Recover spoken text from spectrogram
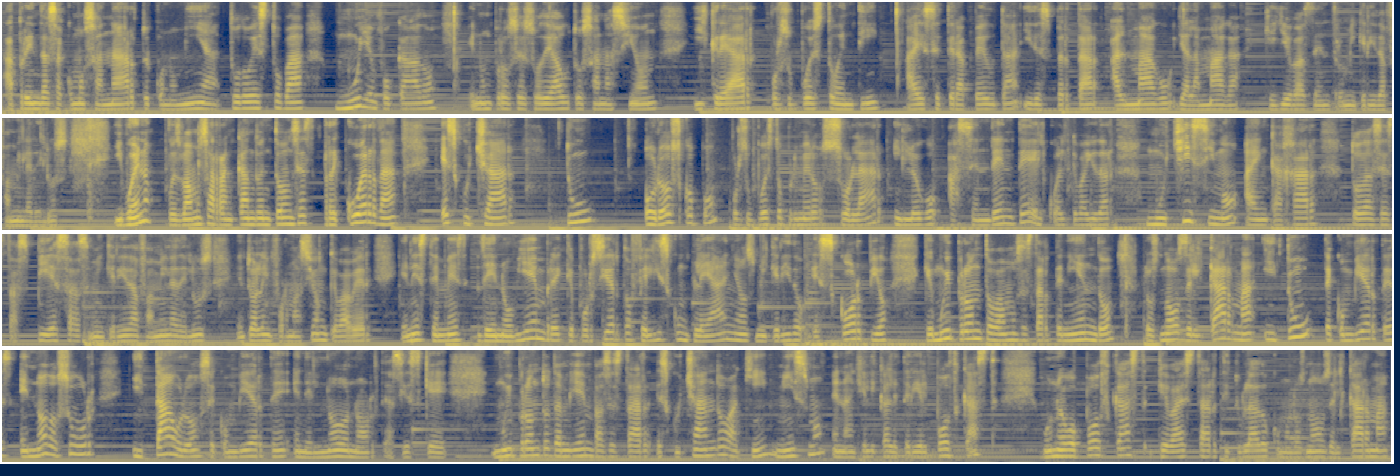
aprendas a cómo sanar tu economía. Todo esto va muy enfocado en un proceso de autosanación y crear, por supuesto, en ti a ese terapeuta y despertar al mago y a la maga que llevas dentro, mi querida familia de luz. Y bueno, pues vamos arrancando entonces. Recuerda escuchar tu horóscopo, por supuesto primero solar y luego ascendente, el cual te va a ayudar muchísimo a encajar todas estas piezas, mi querida familia de luz, en toda la información que va a haber en este mes de noviembre, que por cierto, feliz cumpleaños, mi querido Escorpio, que muy pronto vamos a estar teniendo los nodos del karma y tú te conviertes en nodo sur y Tauro se convierte en el nodo norte. Así es que muy pronto también vas a estar escuchando aquí mismo en Angélica Letería el podcast, un nuevo podcast que va a estar titulado como Los nodos del karma.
